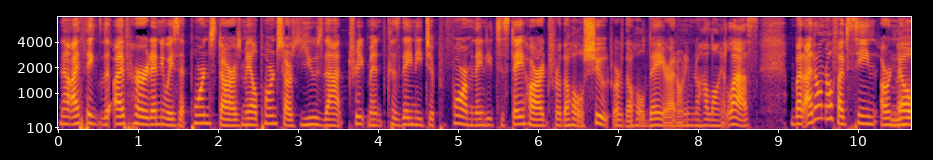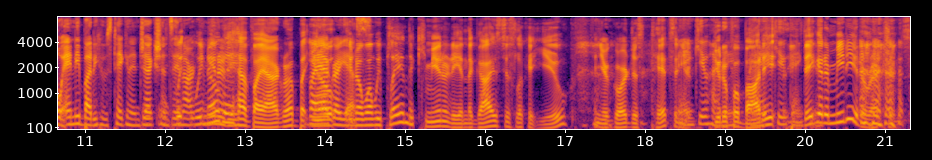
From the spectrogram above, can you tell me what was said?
Now, I think that I've heard, anyways, that porn stars, male porn stars, use that treatment because they need to perform and they need to stay hard for the whole shoot or the whole day, or I don't even know how long it lasts. But I don't know if I've seen or know anybody who's taken injections we, in our we community. know they have Viagra, but you know, Viagra, you know, when we play in the community and the guys just look at you and your gorgeous tits and your you, beautiful body, Thank you, thank they you. get immediate erections.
